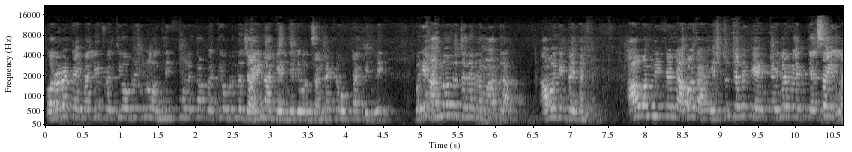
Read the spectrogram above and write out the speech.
ಕೊರೋನಾ ಟೈಮಲ್ಲಿ ಪ್ರತಿಯೊಬ್ಬರಿಗೂ ಒಂದ್ ಲಿಂಕ್ ಮೂಲಕ ಪ್ರತಿಯೊಬ್ಬರನ್ನ ಜಾಯಿನ್ ಆಗಿ ಅಂತೇಳಿ ಒಂದು ಸಂಘಟನೆ ಹುಟ್ಟಾಕಿದ್ವಿ. ಬರೀ ಹನ್ನೊಂದು ಜನರ ಮಾತ್ರ ಆವಾಗಿನ ಟೈಮಲ್ಲಿ. ಆ ಒಂದ್ ನಿಟ್ಟಿನಲ್ಲಿ ಅವಾಗ ಎಷ್ಟು ಜನಕ್ಕೆ ಟೈಲರ್ಗಳಿಗೆ ಕೆಲಸ ಇಲ್ಲ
